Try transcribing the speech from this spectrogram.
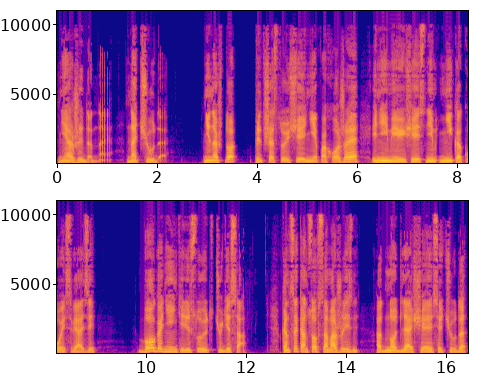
неожиданное, на чудо, ни на что предшествующее не похожее и не имеющее с ним никакой связи. Бога не интересуют чудеса. В конце концов, сама жизнь одно длящееся чудо,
